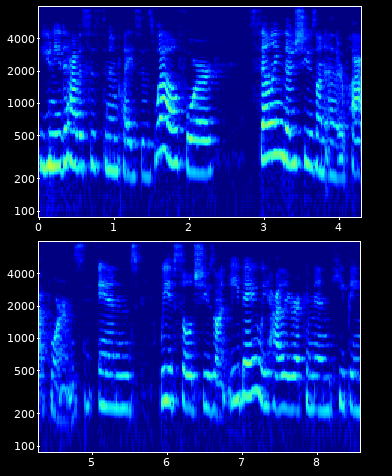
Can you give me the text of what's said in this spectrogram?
you need to have a system in place as well for selling those shoes on other platforms. And we have sold shoes on eBay. We highly recommend keeping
